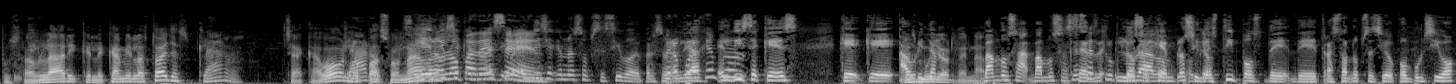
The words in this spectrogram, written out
Pues hablar y que le cambien las toallas. Claro. Se acabó, no pasó Sí, nada. él no dice lo que no es- padecen. él dice que no es obsesivo de personalidad. ejemplo- él dice que es que, que ahorita muy ordenado. vamos a vamos a hacer los ejemplos y los tipos de, de trastorno obsesivo compulsivo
